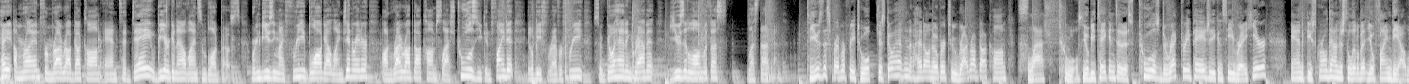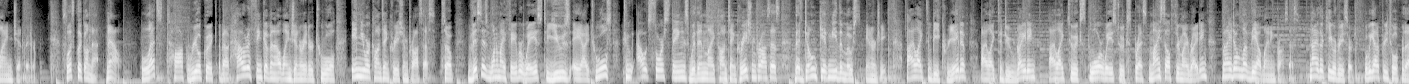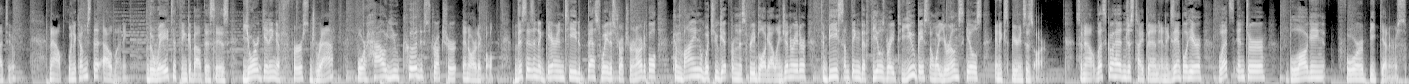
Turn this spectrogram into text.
Hey, I'm Ryan from RyRob.com, and today we are going to outline some blog posts. We're going to be using my free blog outline generator on RyRob.com slash tools. You can find it. It'll be forever free, so go ahead and grab it, use it along with us. Let's dive in. To use this forever free tool, just go ahead and head on over to ryrob.com slash tools. You'll be taken to this tools directory page that you can see right here. And if you scroll down just a little bit, you'll find the outline generator. So let's click on that. Now, let's talk real quick about how to think of an outline generator tool in your content creation process. So this is one of my favorite ways to use AI tools to outsource things within my content creation process that don't give me the most energy. I like to be creative. I like to do writing. I like to explore ways to express myself through my writing, but I don't love the outlining process. Neither keyword research, but we got a free tool for that too. Now, when it comes to outlining, the way to think about this is you're getting a first draft for how you could structure an article. This isn't a guaranteed best way to structure an article. Combine what you get from this free blog outline generator to be something that feels right to you based on what your own skills and experiences are. So now let's go ahead and just type in an example here. Let's enter blogging for beginners.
